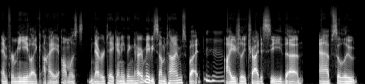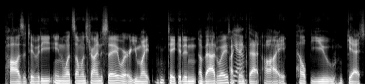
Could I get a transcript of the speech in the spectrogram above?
And for me, like I almost never take anything to heart, maybe sometimes, but hmm I usually try to see the absolute positivity in what someone's trying to say, where you might take it in a bad way. I think that I help you get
